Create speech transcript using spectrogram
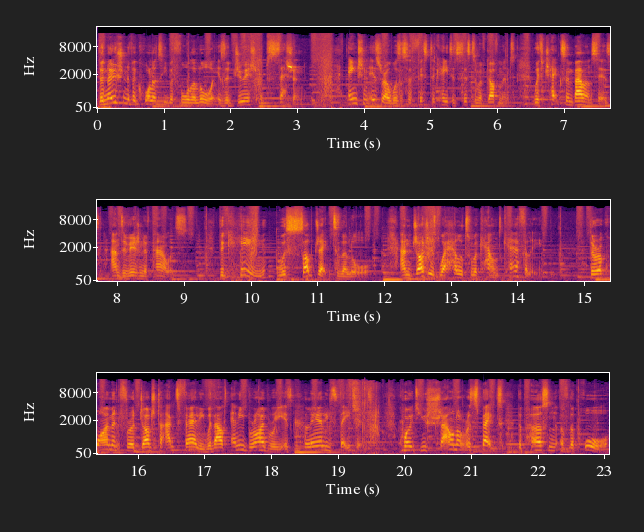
The notion of equality before the law is a Jewish obsession. Ancient Israel was a sophisticated system of government with checks and balances and division of powers. The king was subject to the law, and judges were held to account carefully. The requirement for a judge to act fairly without any bribery is clearly stated. Quote, You shall not respect the person of the poor,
